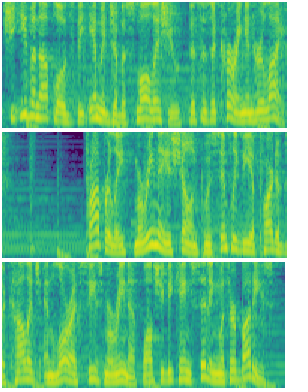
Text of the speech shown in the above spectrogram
She even uploads the image of a small issue this is occurring in her life. Properly, Marina is shown who simply be a part of the college and Laura sees Marina while she became sitting with her buddies.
